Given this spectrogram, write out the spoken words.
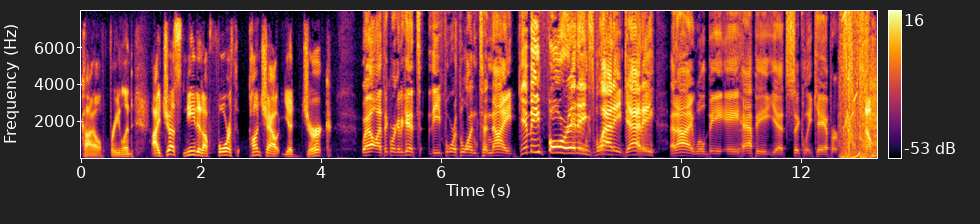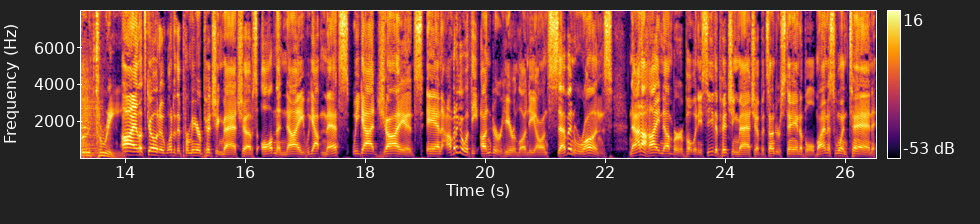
Kyle Freeland. I just needed a fourth punch out, you jerk. Well, I think we're going to get the fourth one tonight. Give me four innings, Vladdy Daddy and I will be a happy yet sickly camper. Number three. All right, let's go to one of the premier pitching matchups on the night. We got Mets, we got Giants, and I'm going to go with the under here, Lundy, on seven runs. Not a high number, but when you see the pitching matchup, it's understandable. Minus 110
